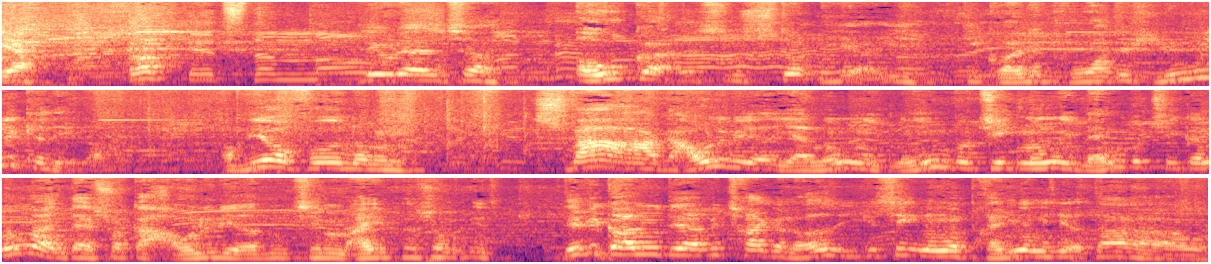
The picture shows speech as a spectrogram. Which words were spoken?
Ja, så blev det altså afgørelsens stund her i De Grønne Portes julekalender. Og vi har jo fået nogle svar afleveret, ja, nogle i den ene butik, nogle i den anden butik, og nogle har endda sågar afleveret dem til mig personligt. Det vi gør nu, det er, at vi trækker lod. I kan se nogle af præmierne her. Der er jo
